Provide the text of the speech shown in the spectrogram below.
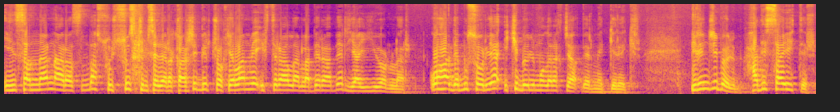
insanların arasında suçsuz kimselere karşı birçok yalan ve iftiralarla beraber yayıyorlar. O halde bu soruya iki bölüm olarak cevap vermek gerekir. Birinci bölüm, hadis sahihtir.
